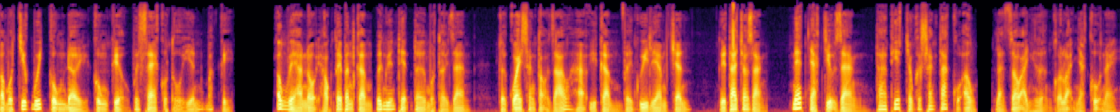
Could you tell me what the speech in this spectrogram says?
và một chiếc Buick cùng đời cùng kiểu với xe của Tổ Hiến Bắc Kỳ. Ông về Hà Nội học Tây Ban Cầm với Nguyễn Thiện Tơ một thời gian, rồi quay sang tọ giáo Hạ Uy Cầm với William Trấn. Người ta cho rằng nét nhạc dịu dàng tha thiết trong các sáng tác của ông là do ảnh hưởng của loại nhạc cụ này.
